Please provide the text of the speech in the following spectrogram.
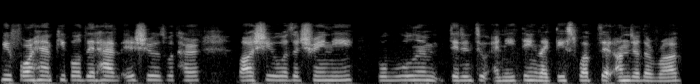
beforehand people did have issues with her while she was a trainee but Woollim didn't do anything like they swept it under the rug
